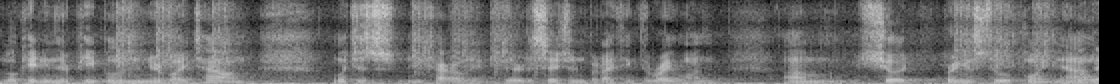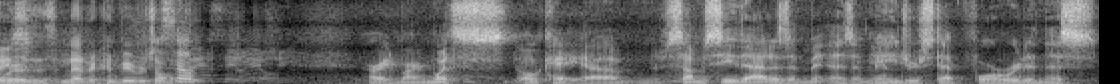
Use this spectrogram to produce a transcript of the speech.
locating their people in a nearby town, which is entirely their decision, but I think the right one, um, should bring us to a point now where the matter can be resolved. So- all right, Martin. What's okay? Uh, some see that as a as a major step forward in this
